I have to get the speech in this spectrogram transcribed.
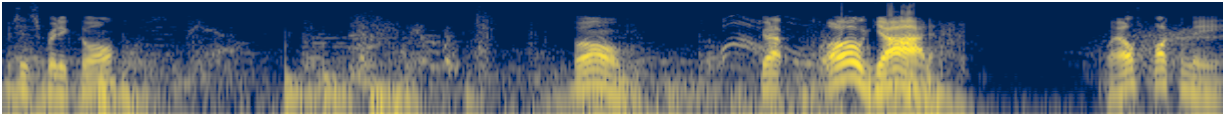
Which is pretty cool. Boom. Grab. Oh, God. Well, fuck me.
